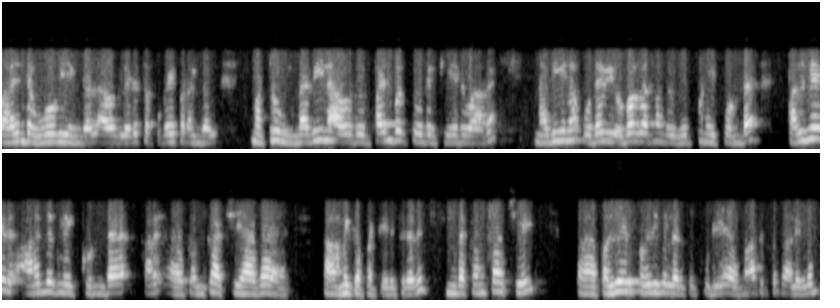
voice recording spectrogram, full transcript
வரைந்த ஓவியங்கள் அவர்கள் எடுத்த புகைப்படங்கள் மற்றும் நவீன அவர்கள் பயன்படுத்துவதற்கு ஏதுவாக நவீன உதவி உபகரணங்கள் விற்பனை கொண்ட பல்வேறு அரங்குகளை கொண்ட கண்காட்சியாக அமைக்கப்பட்டிருக்கிறது. இந்த கண்காட்சியை பல்வேறு பகுதிகளில் இருக்கக்கூடிய மாற்றுத்திறனாளிகளும்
